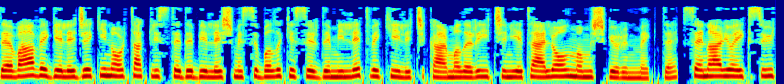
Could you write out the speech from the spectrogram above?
DEVA ve Gelecek'in ortak listede birleşmesi Balıkesir'de milletvekili çıkarmaları için yeterli olmamış görünmekte. Senaryo eksi 3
